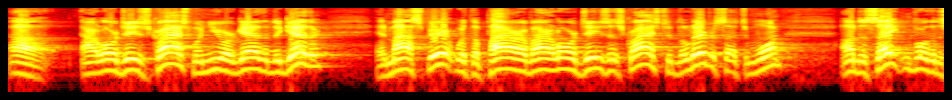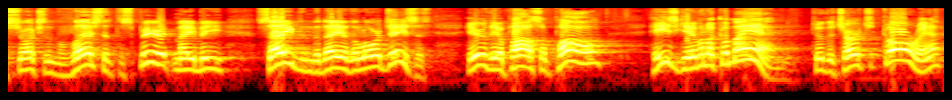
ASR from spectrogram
uh, our Lord Jesus Christ, when you are gathered together, and my spirit with the power of our Lord Jesus Christ to deliver such a one unto Satan for the destruction of the flesh, that the spirit may be saved in the day of the Lord Jesus. Here, the Apostle Paul, he's given a command to the church at Corinth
